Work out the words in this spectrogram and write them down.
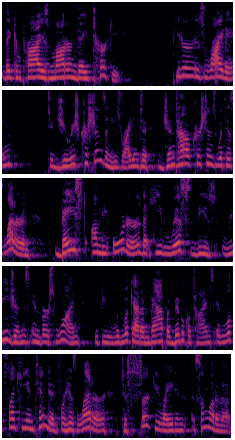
they comprise modern day Turkey. Peter is writing to Jewish Christians and he's writing to Gentile Christians with his letter. And based on the order that he lists these regions in verse 1, if you would look at a map of biblical times, it looks like he intended for his letter to circulate in somewhat of a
